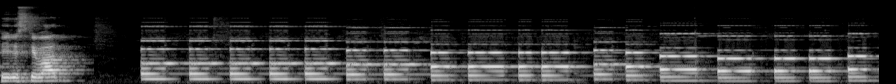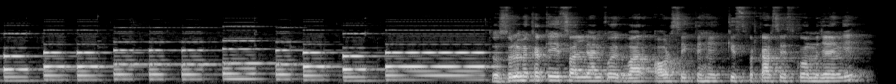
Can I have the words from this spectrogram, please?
फिर इसके बाद तो सुलो में करके इस वाले लाइन को एक बार और सीखते हैं किस प्रकार से इसको हम बजाएँगे।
